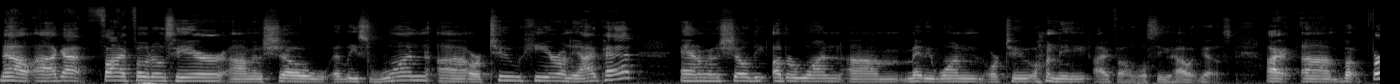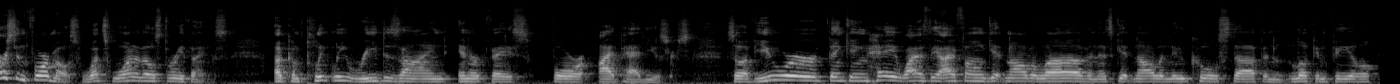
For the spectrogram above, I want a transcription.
Now, uh, I got five photos here. I'm going to show at least one uh, or two here on the iPad, and I'm going to show the other one, um, maybe one or two on the iPhone. We'll see how it goes. All right, um, but first and foremost, what's one of those three things? A completely redesigned interface for iPad users. So if you were thinking, hey, why is the iPhone getting all the love and it's getting all the new cool stuff and look and feel,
